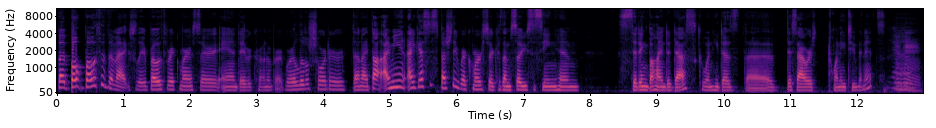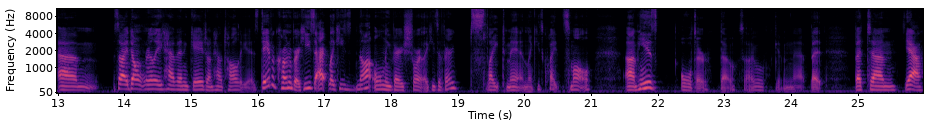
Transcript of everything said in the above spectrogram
But both both of them actually, both Rick Mercer and David Cronenberg, were a little shorter than I thought. I mean, I guess especially Rick Mercer because I'm so used to seeing him sitting behind a desk when he does the this hour's 22 minutes. Yeah. Um, so I don't really have any gauge on how tall he is. David Cronenberg, he's act, like he's not only very short, like he's a very slight man, like he's quite small. Um, he is older though, so I will give him that. But but um, yeah,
